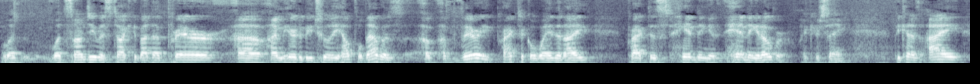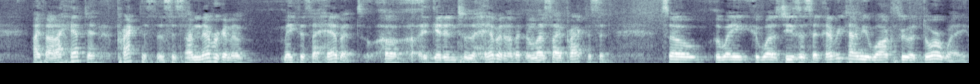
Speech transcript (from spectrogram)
what what Sanji was talking about, that prayer, uh, I'm here to be truly helpful, that was a, a, very practical way that I practiced handing it handing it over, like you're saying. Because I I thought I have to practice this. It's, I'm never going to make this a habit, uh, get into the habit of it unless I practice it. So the way it was, Jesus said, every time you walk through a doorway,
